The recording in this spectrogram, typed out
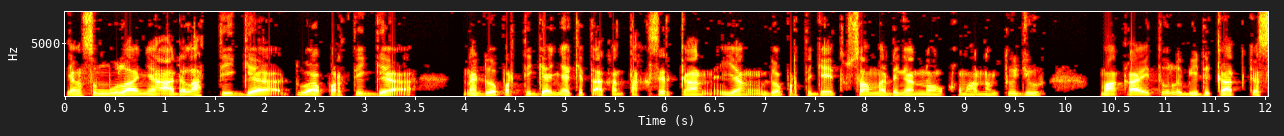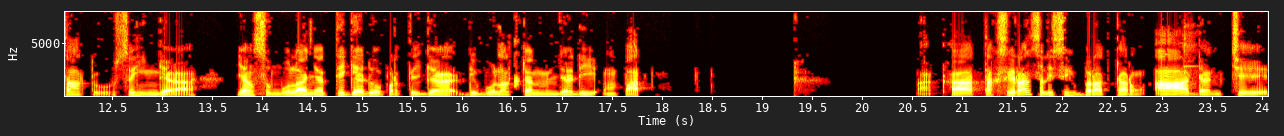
yang semulanya adalah 3, 2 per 3. Nah, 2 per 3-nya kita akan taksirkan yang 2 per 3 itu sama dengan 0,67 maka itu lebih dekat ke 1 sehingga yang semulanya 3 2 per 3 dibulatkan menjadi 4. Maka taksiran selisih berat karung A dan C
